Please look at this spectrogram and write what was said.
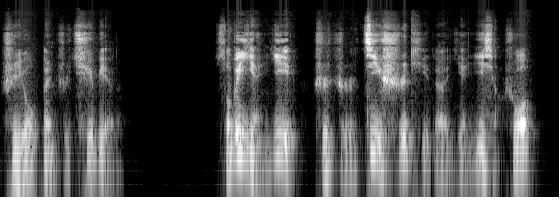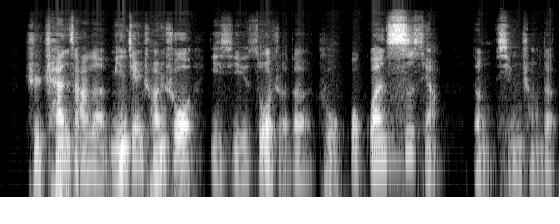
是有本质区别的。所谓演义，是指纪实体的演义小说。是掺杂了民间传说以及作者的主观思想等形成的，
